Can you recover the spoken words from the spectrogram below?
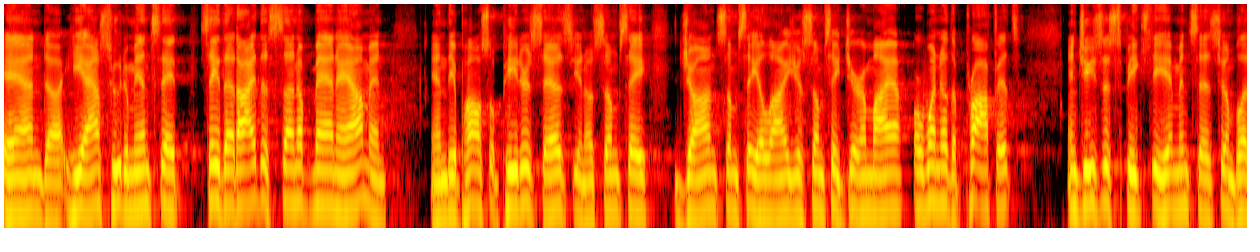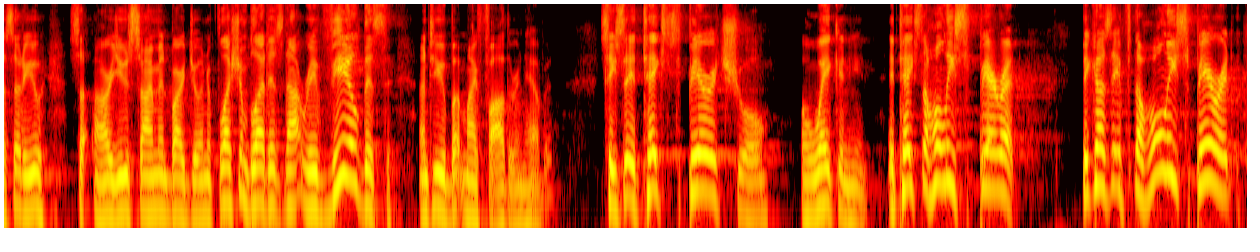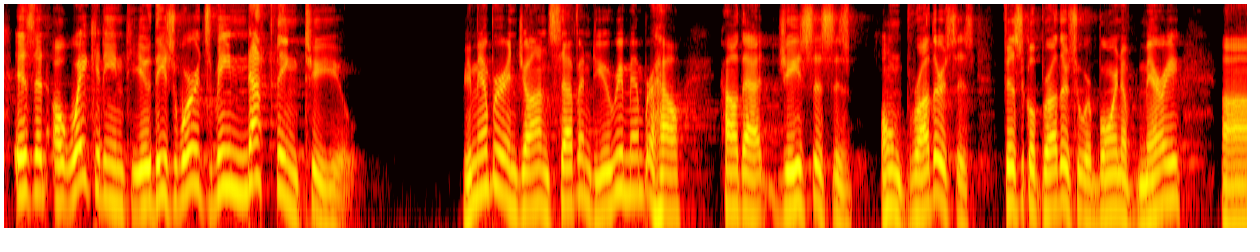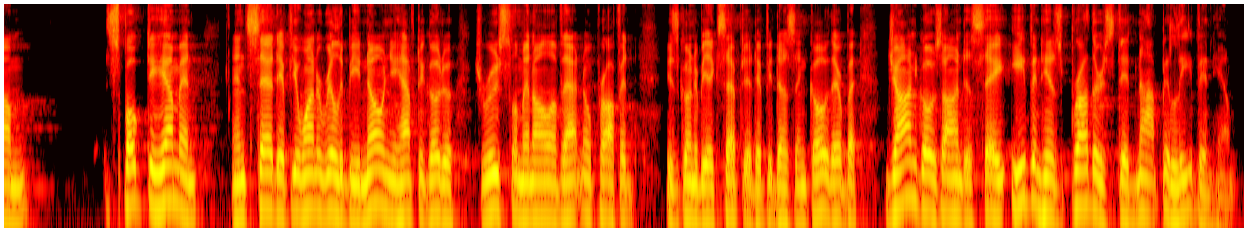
and uh, he asks who do men say, say that I, the Son of Man, am, and and the Apostle Peter says, you know, some say John, some say Elijah, some say Jeremiah, or one of the prophets. And Jesus speaks to him and says to him, Blessed are you, are you Simon Bar Barjona. Flesh and blood has not revealed this unto you, but my Father in heaven. See, so it takes spiritual awakening. It takes the Holy Spirit. Because if the Holy Spirit isn't awakening to you, these words mean nothing to you. Remember in John 7, do you remember how, how that Jesus is own brothers, his physical brothers who were born of Mary, um, spoke to him and, and said, If you want to really be known, you have to go to Jerusalem and all of that. No prophet is going to be accepted if he doesn't go there. But John goes on to say, Even his brothers did not believe in him.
